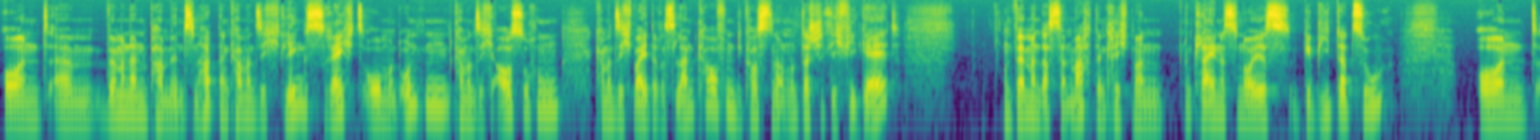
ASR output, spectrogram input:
Und ähm, wenn man dann ein paar Münzen hat, dann kann man sich links, rechts, oben und unten, kann man sich aussuchen, kann man sich weiteres Land kaufen. Die kosten dann unterschiedlich viel Geld. Und wenn man das dann macht, dann kriegt man ein kleines neues Gebiet dazu. Und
